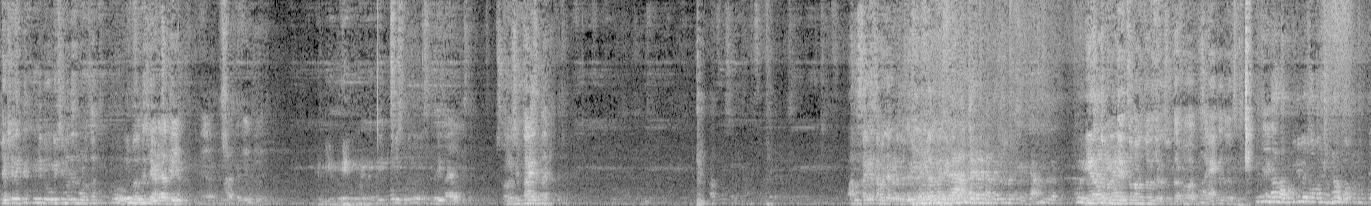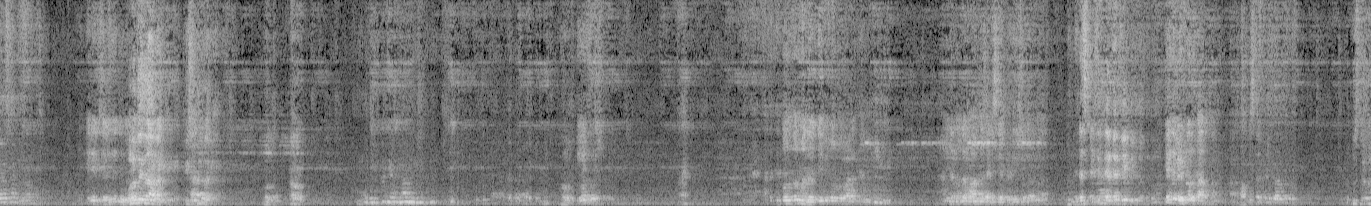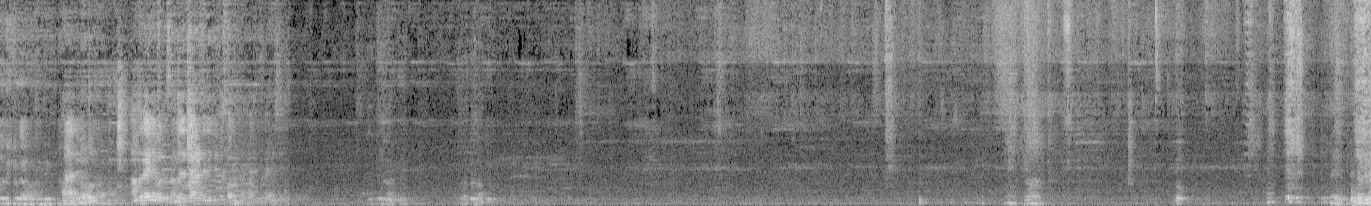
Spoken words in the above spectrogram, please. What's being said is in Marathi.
शैक्षणिक नाही नाही तुम्ही ओबीसी मध्येच मोडता शहरातील स्कॉलरशिप तर आहेच ना. आता सगळ्या समाजाकडे लक्ष आहे. आमच्याकडे काय ते लक्ष आहे. आमचं- मी आतापर्यंत यांचं माणूस जरा जरा सुधारलो आता सगळे एकत्रच किती झालं, आपण किती लक्ष आपण म्हणणार होतो, पण मग त्यावेळेस काय झालं? बोलतही जावं लागते पिशवी लागते हो आता ते दोन दोन मध्ये होते ते बरोबर भेटलो होतो का ऑफिसला दुसरं मला विश्वगावर हा ते बरोबर आमचं काही नाही फक्त समाजाच्या अडचणी तिथेच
